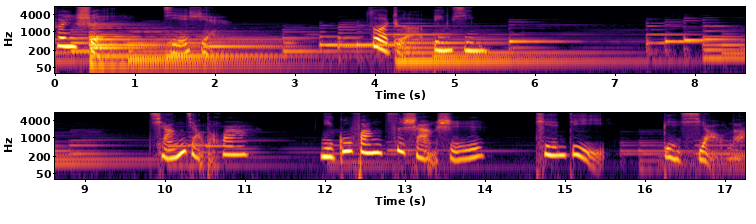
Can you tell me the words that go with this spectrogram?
春水节选。作者冰心。墙角的花你孤芳自赏时天地便小了。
